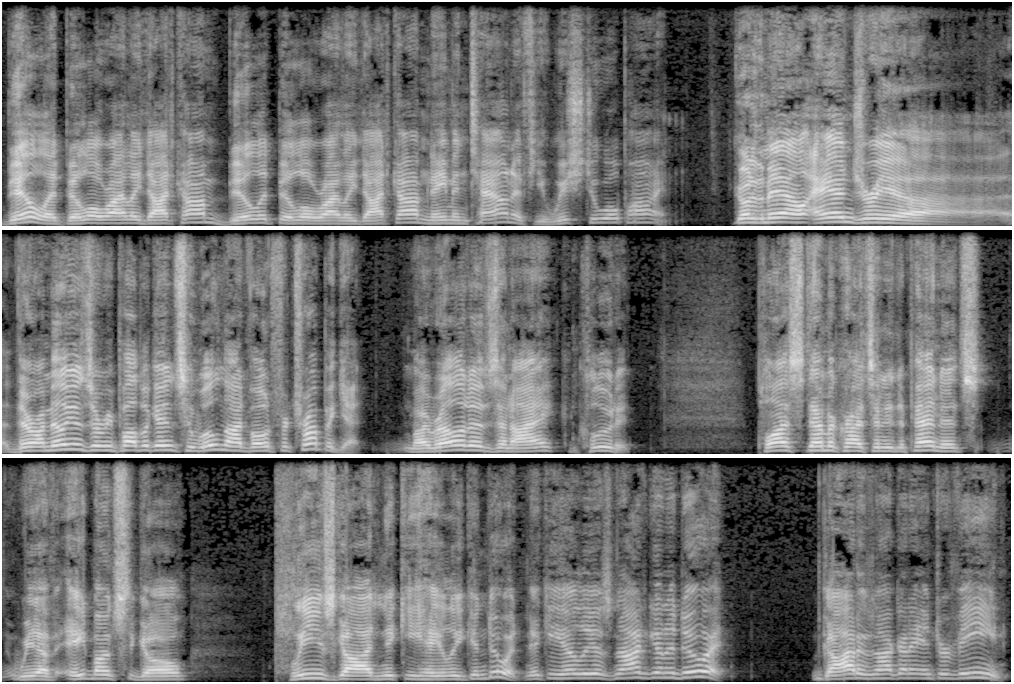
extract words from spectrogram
Bill at BillO'Reilly.com, Bill at BillO'Reilly.com, name in town if you wish to opine. Go to the mail, Andrea. There are millions of Republicans who will not vote for Trump again. My relatives and I concluded. Plus, Democrats and independents, we have eight months to go. Please, God, Nikki Haley can do it. Nikki Haley is not going to do it. God is not going to intervene.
